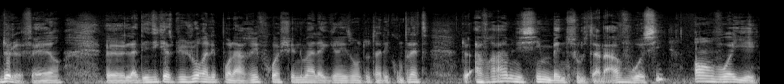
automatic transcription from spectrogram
de le faire. Euh, la dédicace du jour, elle est pour la refoua la guérison totale et complète de Avraham Nissim Ben Sultana. Vous aussi, envoyez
